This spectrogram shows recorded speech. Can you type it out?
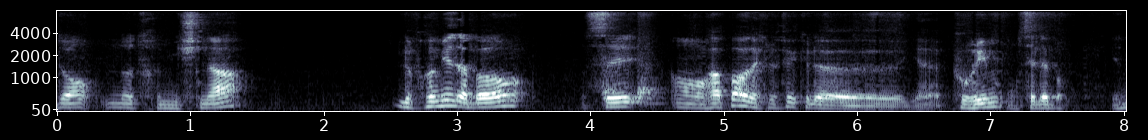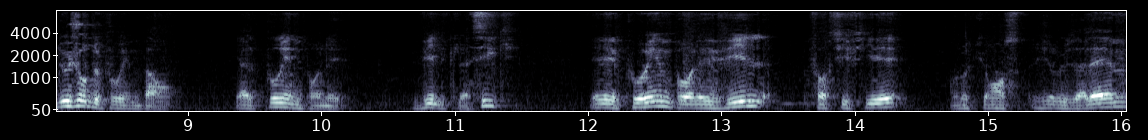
dans notre Mishnah. Le premier d'abord, c'est en rapport avec le fait que le, y a Purim, on célèbre, il y a deux jours de Purim par an. Il y a le Purim pour les villes classiques, et Purim pour les villes fortifiées, en l'occurrence Jérusalem,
